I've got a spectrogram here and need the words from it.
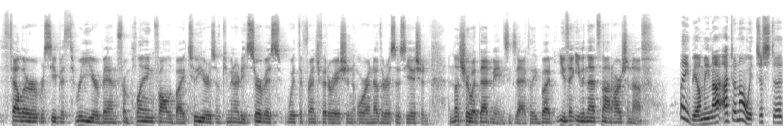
Feller received a three year ban from playing, followed by two years of community service with the French Federation or another association. I'm not sure what that means exactly, but you think even that's not harsh enough? Maybe. I mean, I, I don't know. It just. Uh,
